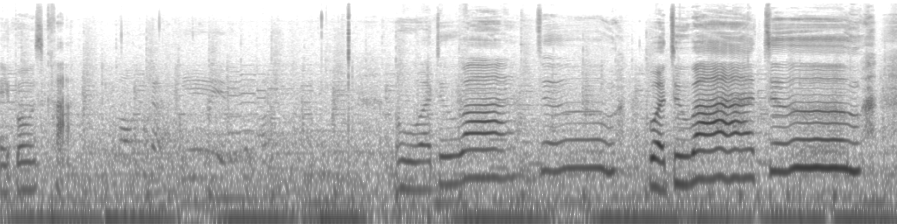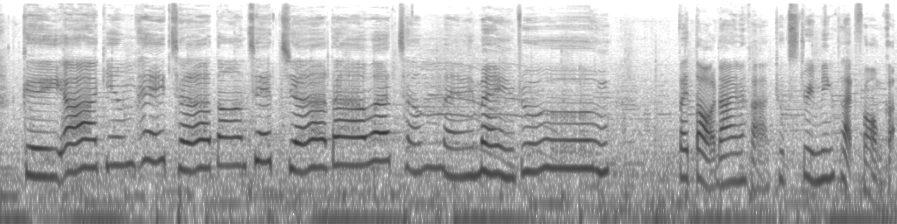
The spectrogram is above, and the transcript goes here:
Labels ค่ะ What do I do What do I do ก็อยากยิ้มให้เธอตอนที่เจอแต่ว่าทำไมไม่รู้ ไปต่อได้นะคะ ทุกสตรีมมิ่งแพลตฟอร์มค่ะ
